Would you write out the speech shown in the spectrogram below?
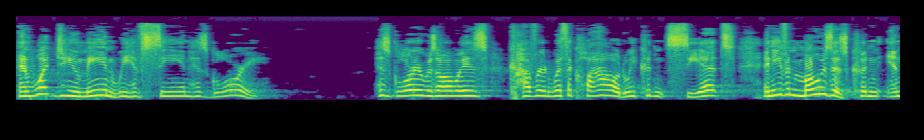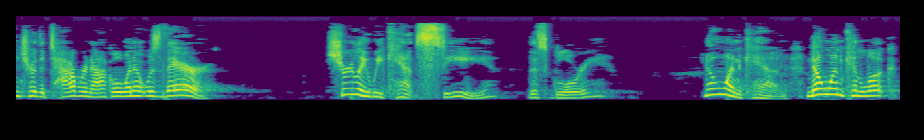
And what do you mean we have seen his glory? His glory was always covered with a cloud. We couldn't see it. And even Moses couldn't enter the tabernacle when it was there. Surely we can't see this glory. No one can. No one can look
